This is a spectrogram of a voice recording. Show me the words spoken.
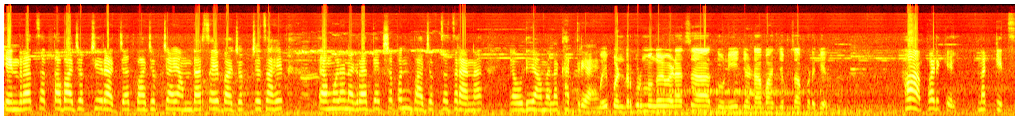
केंद्रात सत्ता भाजपची राज्यात भाजपचे आहे आमदार साहेब भाजपचेच आहेत. त्यामुळे नगराध्यक्ष पण भाजपचंच राहणार एवढी आम्हाला खात्री आहे. म्हणजे पंढरपूर मंगळवेढ्याचा दोन्ही झेंडा भाजपचा फडकेल. हां फडकेल. नक्कीच.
